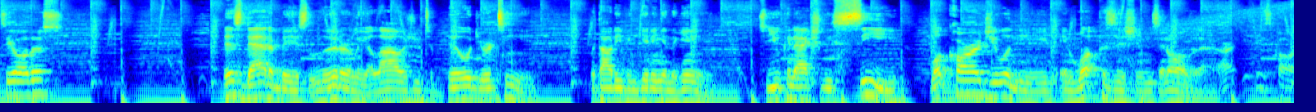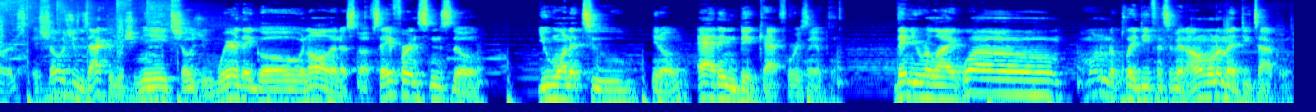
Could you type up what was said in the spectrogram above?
See all this? This database literally allows you to build your team without even getting in the game. So you can actually see what cards you will need in what positions and all of that. All right, these cards, it shows you exactly what you need, shows you where they go and all that stuff. Say for instance though, you wanted to, you know, add in Big Cat for example. Then you were like, well, I want him to play defensive end. I don't want him at D tackle.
